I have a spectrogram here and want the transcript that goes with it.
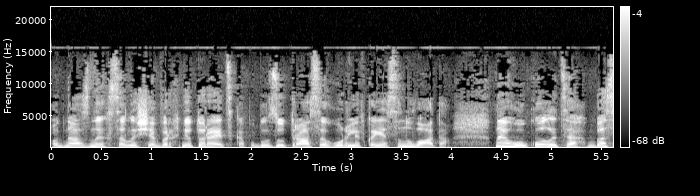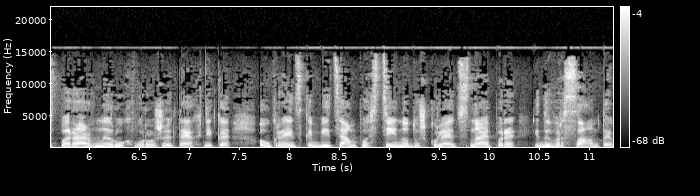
Одна з них селище Верхньоторецька поблизу траси Горлівка-Ясинувата. На його околицях безперервний рух ворожої техніки. А українським бійцям постійно дошкуляють снайпери і диверсанти.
